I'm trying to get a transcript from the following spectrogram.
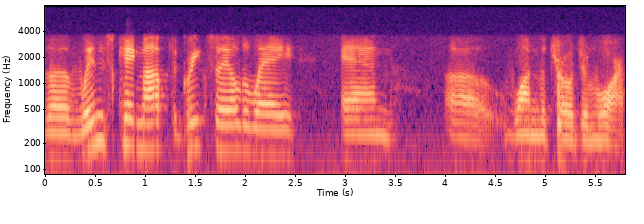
the winds came up, the Greeks sailed away, and uh, won the Trojan War.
